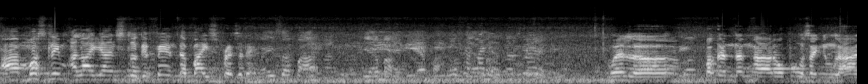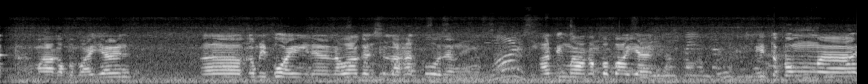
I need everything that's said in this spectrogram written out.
ah, Muslim Alliance to defend the Vice President. Well, uh, magandang araw po sa inyong lahat, mga kababayan. Uh, kami po ay nananawagan sa lahat po ng ating mga kababayan. Ito pong uh,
